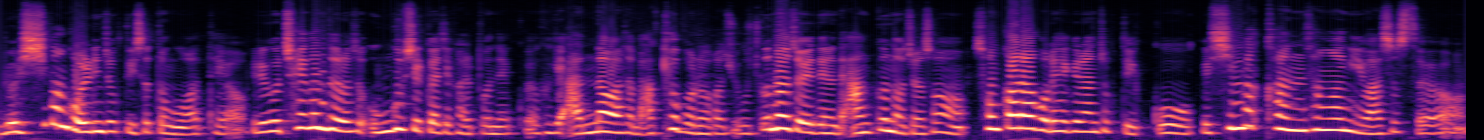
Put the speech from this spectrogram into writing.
몇 시간 걸린 적도 있었던 것 같아요. 그리고 최근 들어서 응급실까지 갈 뻔했고요. 그게 안 나와서 막혀버려가지고 끊어져야 되는데 안 끊어져서 손가락으로 해결한 적도 있고 심각한 상황이 왔었어요.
